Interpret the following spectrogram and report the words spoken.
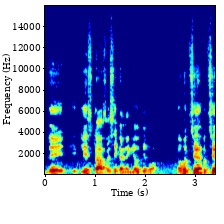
যে প্লেসটা আছে, সেখানে গিয়েও দেবো। তো হচ্ছে হচ্ছে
